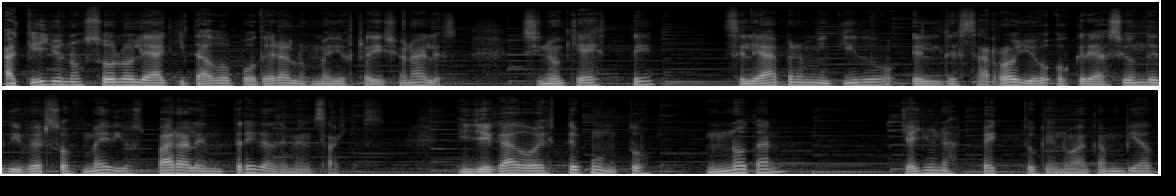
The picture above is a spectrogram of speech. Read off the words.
aquello no solo le ha quitado poder a los medios tradicionales, sino que a este se le ha permitido el desarrollo o creación de diversos medios para la entrega de mensajes. Y llegado a este punto, notan que hay un aspecto que no ha cambiado.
